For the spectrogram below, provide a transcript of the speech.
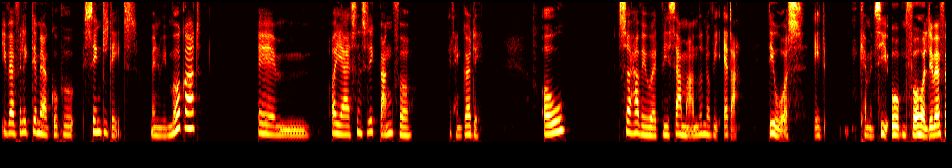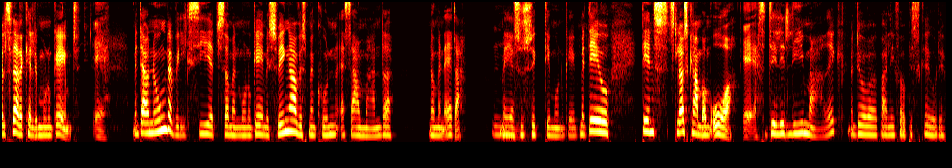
i hvert fald ikke det med at gå på single dates, men vi må godt. Øhm, og jeg er sådan set ikke bange for, at han gør det. Og så har vi jo, at vi er sammen med andre, når vi er der. Det er jo også et, kan man sige, åbent forhold. Det er i hvert fald svært at kalde det monogamt. Ja. Men der er jo nogen, der vil sige, at så er man monogame svinger, hvis man kun er sammen med andre, når man er der. Mm. Men jeg synes ikke, det er monogamt. Men det er jo det er en slåskamp om ord. Ja, Så det er lidt lige meget, ikke? Men det var bare lige for at beskrive det.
